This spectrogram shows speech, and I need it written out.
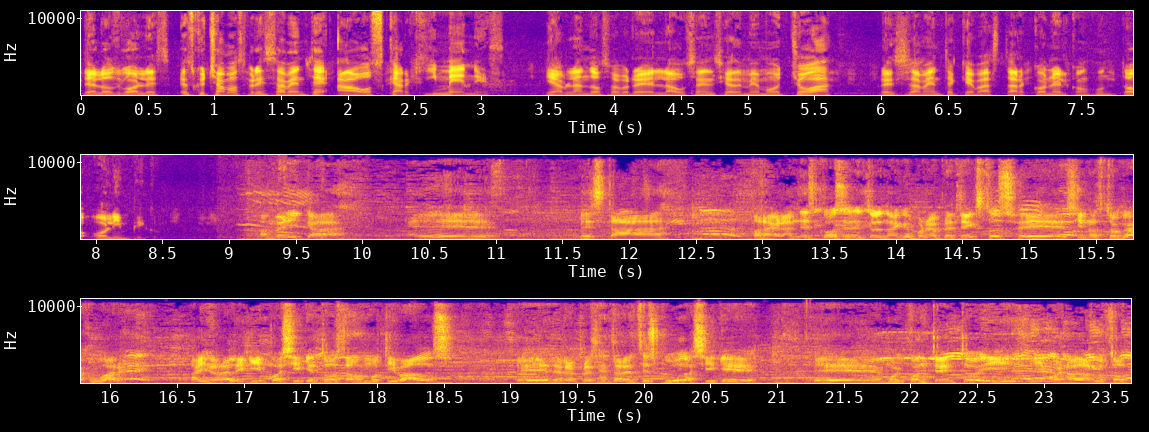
de los goles. Escuchamos precisamente a Oscar Jiménez y hablando sobre la ausencia de Memo Ochoa, precisamente que va a estar con el conjunto olímpico. América eh, está para grandes cosas, entonces no hay que poner pretextos. Eh, si nos toca jugar, ayudar al equipo, así que todos estamos motivados eh, de representar este escudo, así que eh, muy contento y, y, bueno, darlo todo.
